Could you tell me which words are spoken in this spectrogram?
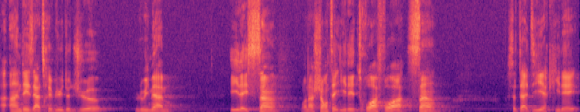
à un des attributs de Dieu lui-même. Il est saint. On a chanté, il est trois fois saint, c'est-à-dire qu'il est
